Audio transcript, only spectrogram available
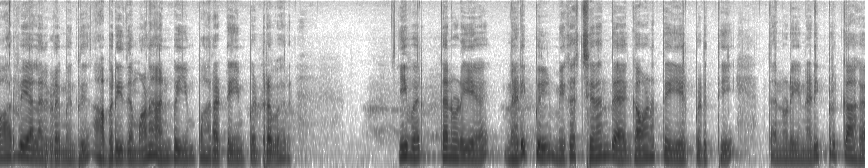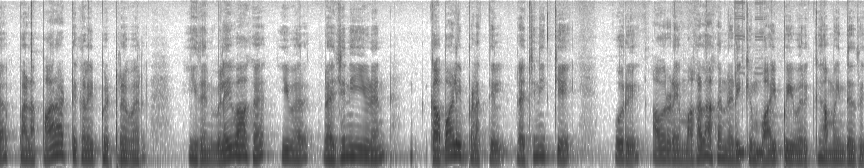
பார்வையாளர்களிடமிருந்து அபரிதமான அன்பையும் பாராட்டையும் பெற்றவர். இவர் தன்னுடைய நடிப்பில் மிகச்சிறந்த கவனத்தை ஏற்படுத்தி தன்னுடைய நடிப்பிற்காக பல பாராட்டுகளை பெற்றவர். இதன் விளைவாக இவர் ரஜினியுடன் கபாலி படத்தில் ரஜினிக்கே ஒரு அவருடைய மகளாக நடிக்கும் வாய்ப்பு இவருக்கு அமைந்தது.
